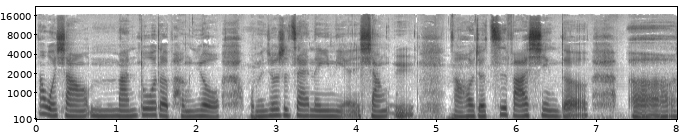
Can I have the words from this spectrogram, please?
那我想，嗯，蛮多的朋友，我们就是在那一年相遇，然后就自发性的，呃，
